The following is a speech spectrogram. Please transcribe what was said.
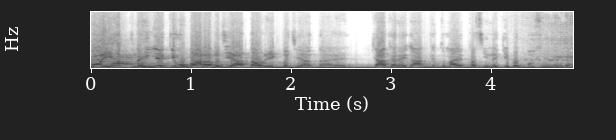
कोई हक नहीं है कि वो 12 बजे आता और 1 बजे आता है। क्या करेगा कि तुम्हारे पसीने की बदबू सुनेगा?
